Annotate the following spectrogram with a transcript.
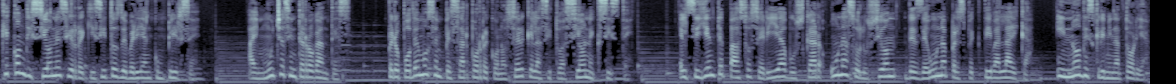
¿qué condiciones y requisitos deberían cumplirse? Hay muchas interrogantes, pero podemos empezar por reconocer que la situación existe. El siguiente paso sería buscar una solución desde una perspectiva laica y no discriminatoria,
